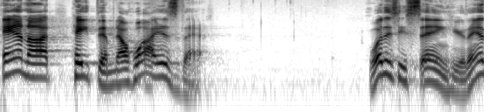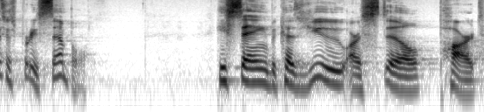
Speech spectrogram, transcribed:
cannot hate them. Now, why is that? What is he saying here? The answer is pretty simple. He's saying because you are still part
